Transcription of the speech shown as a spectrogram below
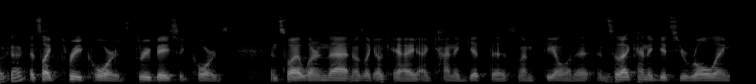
Okay? It's like three chords, three basic chords. And so I learned that and I was like, okay, I, I kind of get this and I'm feeling it. And so that kind of gets you rolling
